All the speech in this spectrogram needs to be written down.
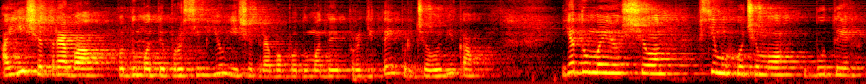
а їй ще треба подумати про сім'ю, їй ще треба подумати про дітей, про чоловіка. Я думаю, що всі ми хочемо бути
